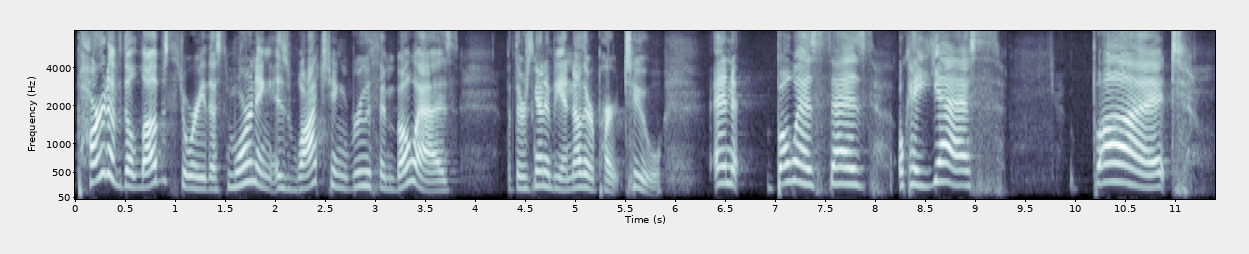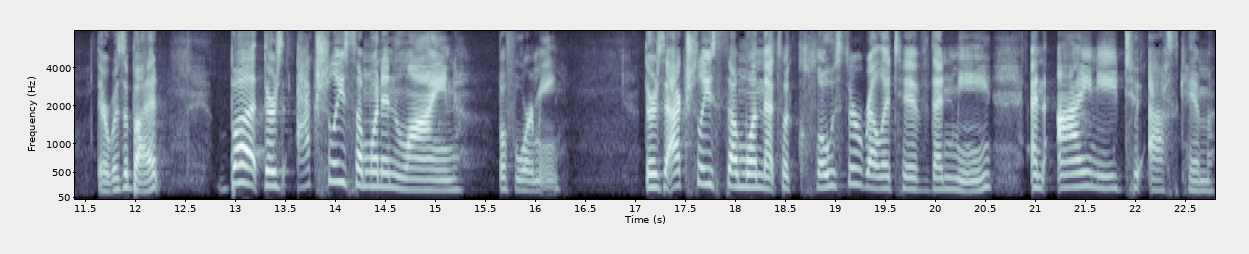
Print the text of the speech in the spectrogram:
part of the love story this morning is watching Ruth and Boaz, but there's going to be another part too. And Boaz says, okay, yes, but there was a but, but there's actually someone in line before me. There's actually someone that's a closer relative than me, and I need to ask him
